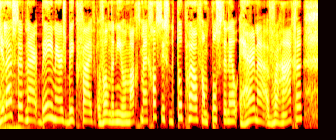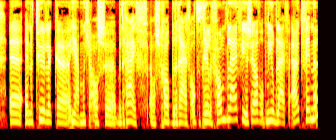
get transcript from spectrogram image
Je luistert naar BNR's Big Five van de Nieuwe Macht. Mijn gast is de topvrouw van PostNL, Herna Verhagen. Uh, en natuurlijk uh, ja, moet je als uh, bedrijf, als groot bedrijf, altijd relevant blijven. Jezelf opnieuw blijven uitvinden.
